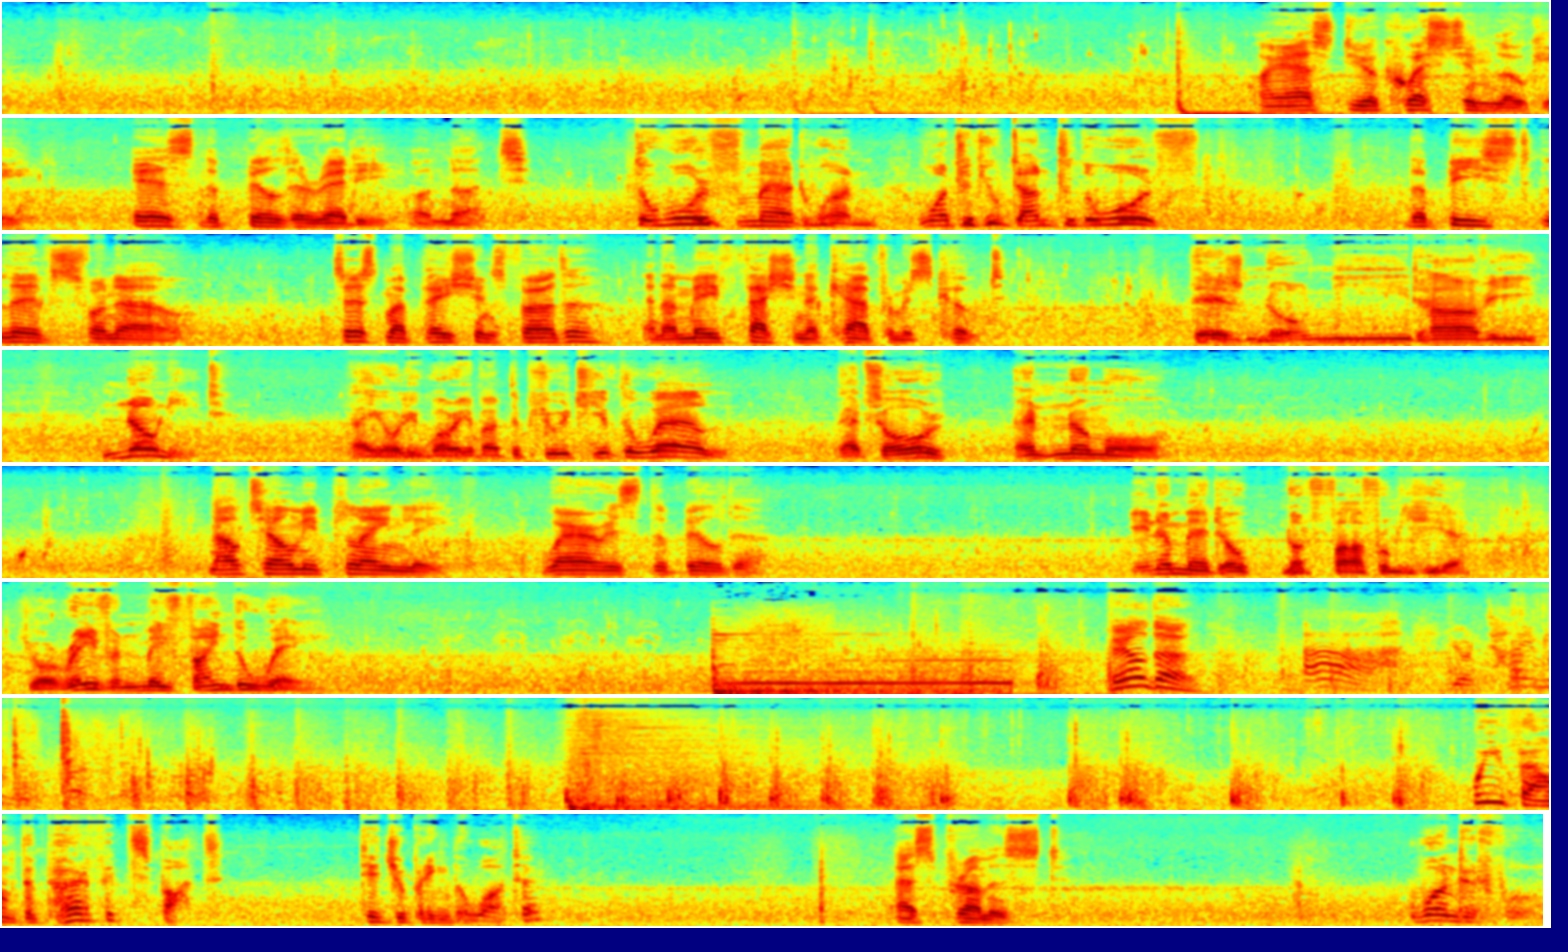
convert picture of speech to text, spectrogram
I asked you a question, Loki. Is the builder ready or not? The wolf, mad one. What have you done to the wolf? The beast lives for now. Test my patience further, and I may fashion a cap from its coat. There's no need, Havi. No need. I only worry about the purity of the well. That's all, and no more. Now tell me plainly, where is the builder? In a meadow not far from here. Your raven may find the way. Builder! Ah, your timing is perfect. We found the perfect spot. Did you bring the water? As promised. Wonderful.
